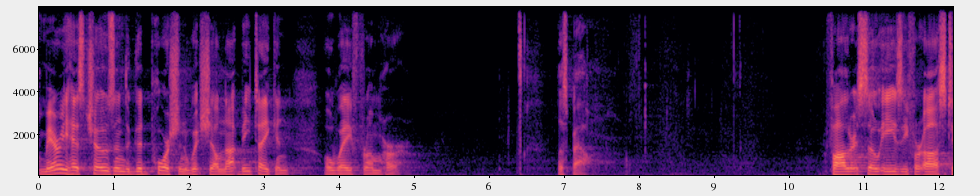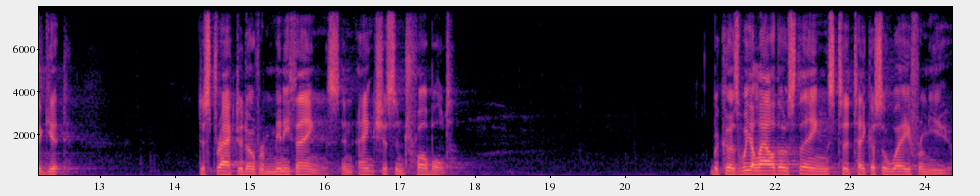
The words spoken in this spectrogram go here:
Mary has chosen the good portion which shall not be taken away from her. Let's bow. Father, it's so easy for us to get distracted over many things and anxious and troubled because we allow those things to take us away from you.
